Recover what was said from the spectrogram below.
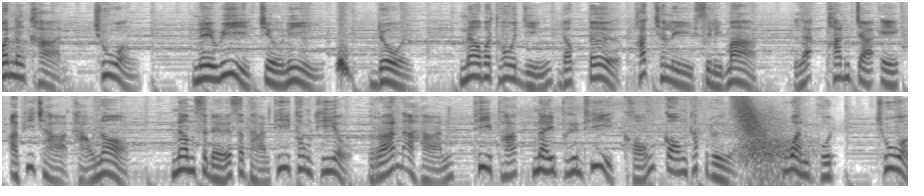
วันอังคาร ช่วง Navy Journey โดย นาวโทหญิงด็อกเตอร์พัชรีศิริมาศและพันจ่าเอกอภิชาถาวนอก นำเสนอสถานที่ท่องเที่ยว ร้านอาหารที่พักในพื้นที่ของกองทัพเรือ วันพุธ ช่วง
